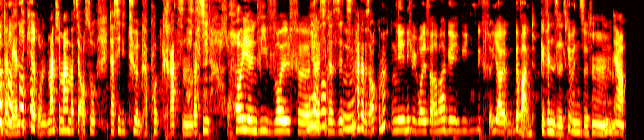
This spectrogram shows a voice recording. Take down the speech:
Und dann werden sie kirre. Und manche machen das ja auch so, dass sie die Türen kaputt kratzen, dass sie ja. heulen wie Wölfe, Ja. dass sie da sitzen. Mhm. Hat er das auch gemacht? Nee, nicht wie Wölfe, aber ge ge ge ja, geweint. Gewinselt. Gewinselt. Mhm, ja,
